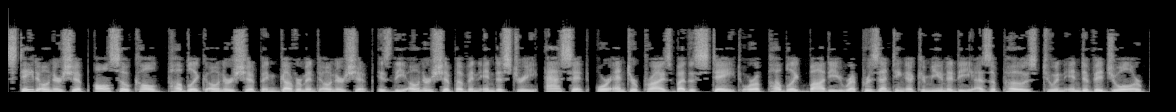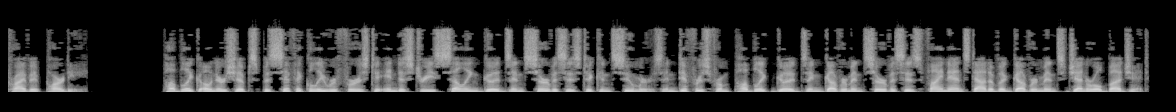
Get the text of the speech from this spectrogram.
State ownership also called public ownership and government ownership is the ownership of an industry, asset, or enterprise by the state or a public body representing a community as opposed to an individual or private party. Public ownership specifically refers to industries selling goods and services to consumers and differs from public goods and government services financed out of a government's general budget.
